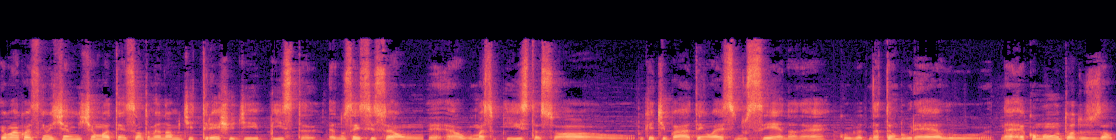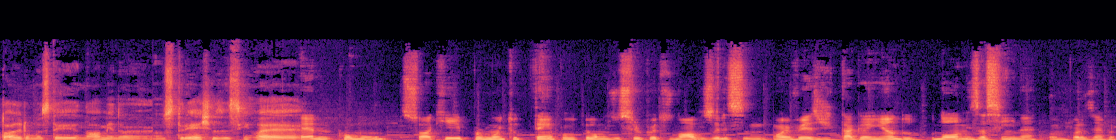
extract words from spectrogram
E uma coisa que me chamou, me chamou a atenção também é o nome de trecho de pista. Eu não sei se isso é, um, é, é algumas pistas só, ou- porque tipo, ah, tem o S do Senna, né? Curva da Tamburello, né? É comum todos os autódromos ter nome no- nos trechos, assim, ou é... É comum, só que por muito tempo, pelo menos os circuitos novos, eles, ao invés de estar ganhando nomes assim, né? Como por exemplo,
